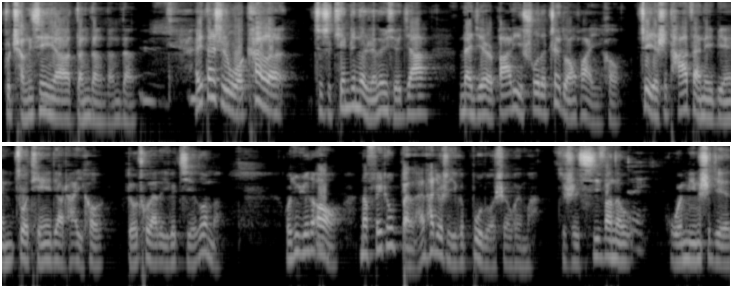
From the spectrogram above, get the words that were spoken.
不诚信呀等等等等。嗯哎，但是我看了就是天真的人类学家奈杰尔·巴利说的这段话以后，这也是他在那边做田野调查以后得出来的一个结论嘛。我就觉得哦，那非洲本来它就是一个部落社会嘛，就是西方的文明世界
